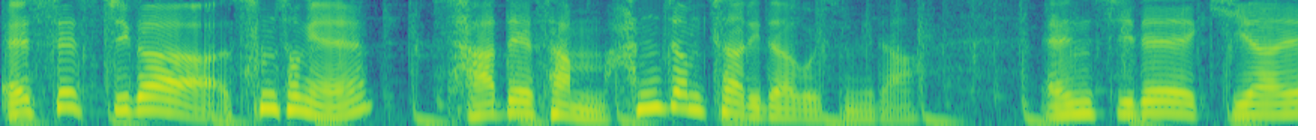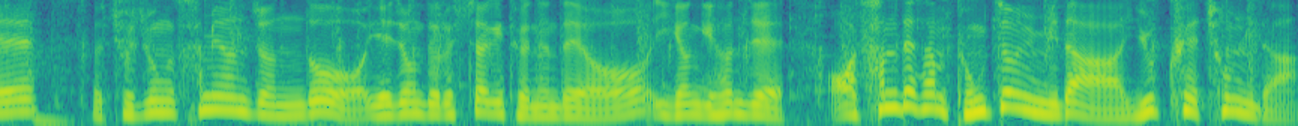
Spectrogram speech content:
SSG가 삼성에 4대3 한 점 차 리드하고 있습니다. NC 대 기아의 주중 3연전도 예정대로 시작이 됐는데요. 이 경기 현재 3대3 어, 동점입니다. 6회 초입니다.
